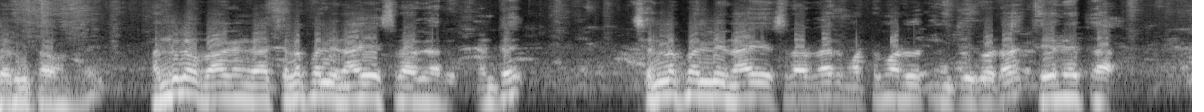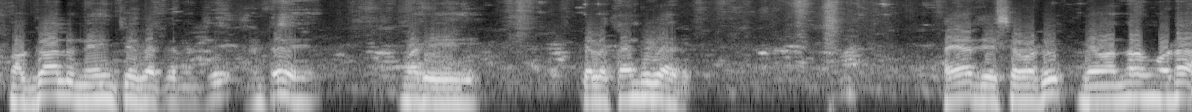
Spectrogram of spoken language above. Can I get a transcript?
జరుగుతూ ఉంది. అందులో భాగంగా చిల్లపల్లి నాగేశ్వరరావు గారు అంటే చిల్లపల్లి నాగేశ్వరరావు గారు మొట్టమొదటి నుంచి కూడా చేనేత మగ్గాలు నేయించే దగ్గర నుంచి అంటే మరి వీళ్ళ తండ్రి గారు తయారు చేసేవాడు. మేమందరం కూడా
